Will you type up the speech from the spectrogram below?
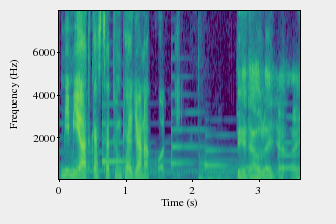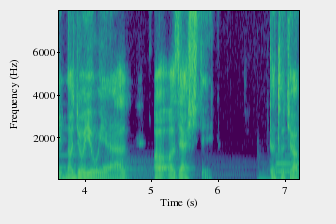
mi miatt kezdhetünk el gyanakodni? Például egy, egy nagyon jó jel az esték. Tehát, hogyha,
